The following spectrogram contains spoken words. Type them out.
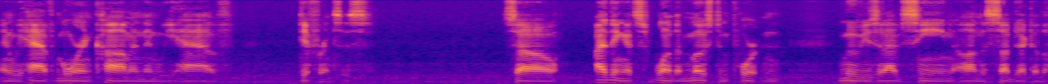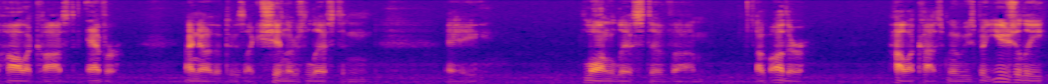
and we have more in common than we have differences. So I think it's one of the most important movies that I've seen on the subject of the Holocaust ever. I know that there's like Schindler's List and a long list of um, of other Holocaust movies, but usually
